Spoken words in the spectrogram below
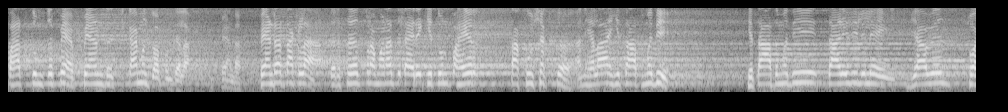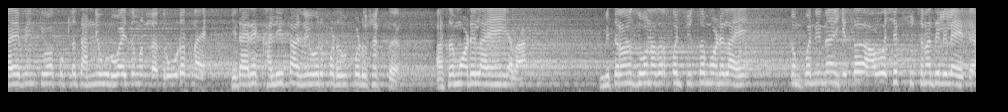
भात तुमचं पॅ पॅन्ट काय म्हणतो आपण त्याला? पेंडा पेंढा टाकला तर सहज प्रमाणात डायरेक्ट इथून बाहेर टाकू शकतं. आणि ह्याला हिथं आतमध्ये हिथं आतमध्ये चाळी दिलेली आहे. ज्यावेळेस सोयाबीन किंवा कुठलं धान्य उडवायचं म्हणलं तर उडत नाही. हे डायरेक्ट खाली चाळणीवर पडू पडू शकतं. असं मॉडेल आहे याला. मित्रांनो दोन हजार पंचवीसचं मॉडेल आहे. कंपनीनं इथं आवश्यक सूचना दिलेल्या आहेत त्या.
